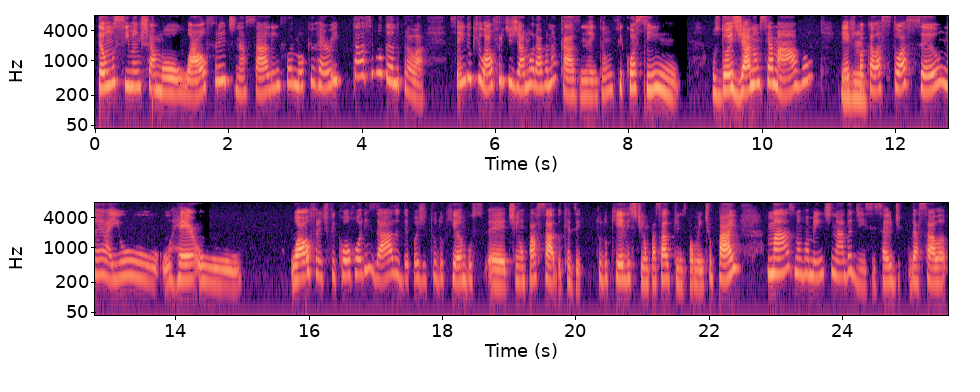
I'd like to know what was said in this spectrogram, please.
Então o Simon chamou o Alfred na sala e informou que o Harry estava se mudando para lá, sendo que o Alfred já morava na casa, né? Então ficou assim, os dois já não se amavam. E aí uhum. ficou aquela situação, né? Aí o, o, Harry, o, o Alfred ficou horrorizado depois de tudo que ambos é, tinham passado, quer dizer, tudo que eles tinham passado, principalmente o pai, mas, novamente, nada disse. Saiu de, da sala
